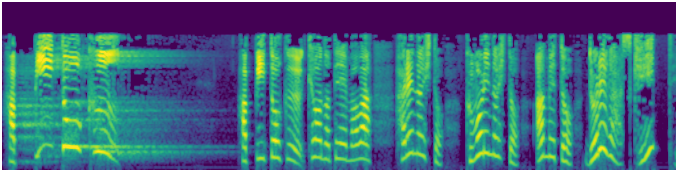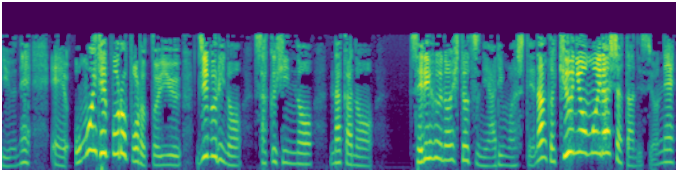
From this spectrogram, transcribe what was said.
ハッピートークハッピートーク、今日のテーマは、晴れの日と曇りの日と雨とどれが好きっていうね、えー、思い出ポロポロというジブリの作品の中のセリフの一つにありまして、なんか急に思い出しちゃったんですよね。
